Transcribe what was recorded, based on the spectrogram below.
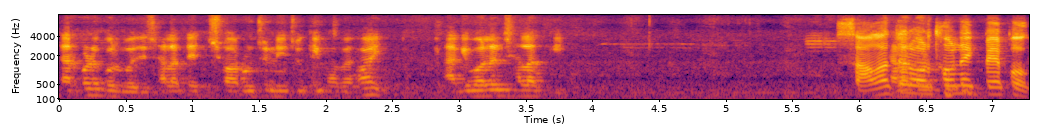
তারপরে বলব যে সালাতে স্বর উঁচু নিচু কীভাবে হয়? আগে বলেন সালাত কি? সালাতের সালাতের অর্থ অনেক ব্যাপক।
